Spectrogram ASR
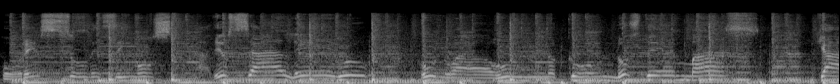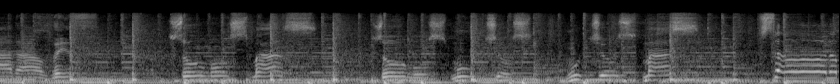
Por eso decimos adiós al ego, uno a uno con los demás. Cada vez somos más, somos muchos, muchos más. Solo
